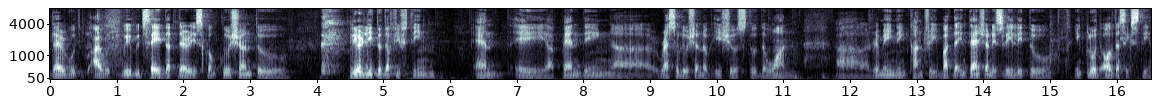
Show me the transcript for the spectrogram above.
there would I would we would say that there is conclusion to clearly to the 15 and a uh, pending uh, resolution of issues to the one uh, remaining country. But the intention is really to include all the 16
